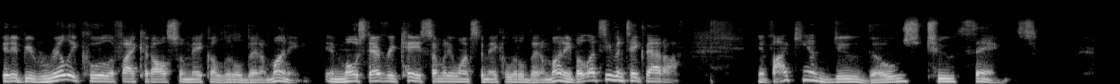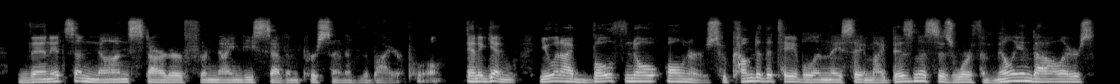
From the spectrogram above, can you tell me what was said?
It'd be really cool if I could also make a little bit of money. In most every case, somebody wants to make a little bit of money, but let's even take that off. If I can't do those two things, then it's a non starter for 97% of the buyer pool. And again, you and I both know owners who come to the table and they say, My business is worth a million dollars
